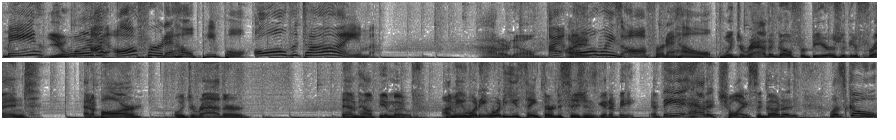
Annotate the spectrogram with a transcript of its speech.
Me? You would? I offer to help people all the time. I don't know. I, always offer to help. Would you rather go for beers with your friend at a bar, or would you rather them help you move? I mean, what do you, what do you think their decision is going to be? If they had a choice, to go to let's go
